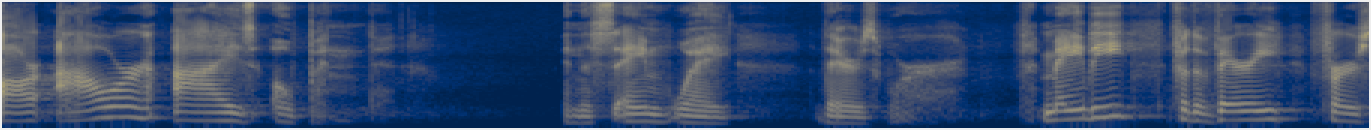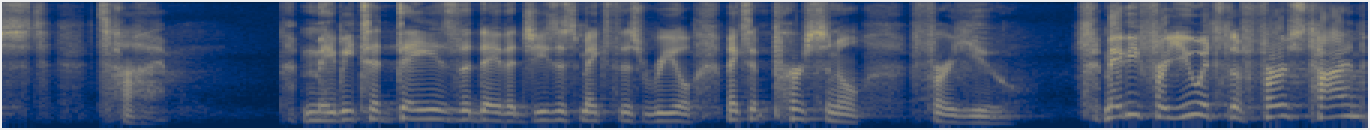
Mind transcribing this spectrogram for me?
are our eyes opened in the same way theirs were? Maybe for the very first time. Maybe today is the day that Jesus makes this real, makes it personal for you. Maybe for you, it's the first time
